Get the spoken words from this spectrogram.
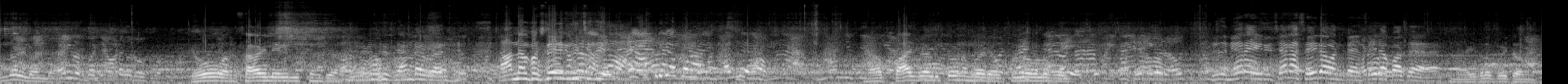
கைகார் ஒன்று அங்கேதையா டேய் கம்முனிரா கம்முனிரா யோ அந்த சாகடியில ஏறி நான் தான் பாதி நம்ம ஃபுல்லா உள்ள போய். இது நேரா இருந்துச்சா நான் சைடா வந்துட்டேன். சைடா பார்த்தேன் நான் இதுல போயிட்டு வந்தேன்.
